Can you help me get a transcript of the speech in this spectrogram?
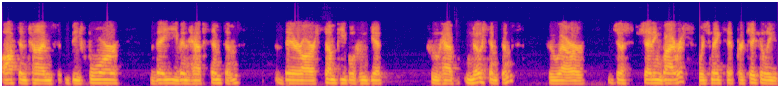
oftentimes before they even have symptoms. There are some people who get, who have no symptoms, who are just shedding virus, which makes it particularly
